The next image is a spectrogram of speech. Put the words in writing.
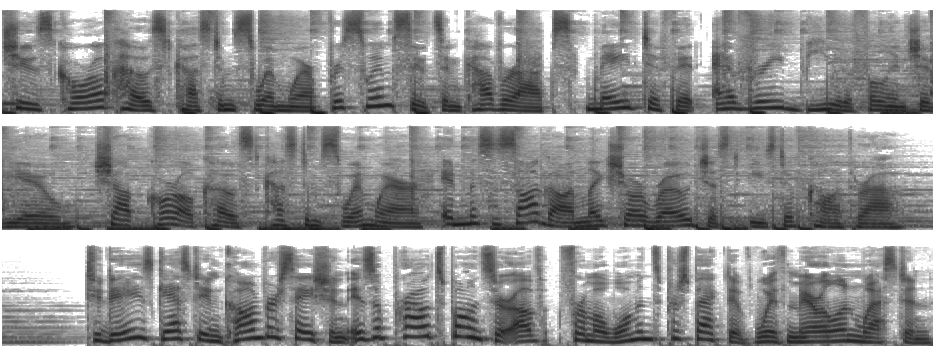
Choose Coral Coast custom swimwear for swimsuits and cover ups made to fit every beautiful inch of you. Shop Coral Coast custom swimwear in Mississauga on Lakeshore Road, just east of Cawthra. Today's guest in conversation is a proud sponsor of From a Woman's Perspective with Marilyn Weston.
